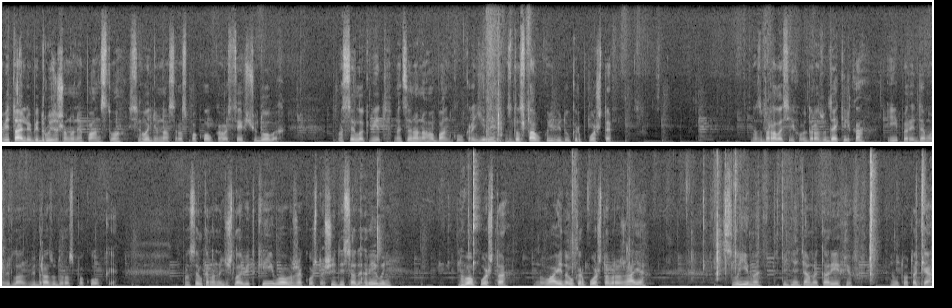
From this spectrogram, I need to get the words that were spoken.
Вітаю, любі друзі, шановне панство. Сьогодні в нас розпаковка ось цих чудових посилок від Національного банку України з доставкою від Укрпошти. Назбиралося їх одразу декілька і перейдемо відразу до розпаковки. Посилка нам надійшла від Києва, вже коштує 60 гривень. Нова пошта нова і Укрпошта вражає своїми підняттями тарифів. Ну, то таке.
